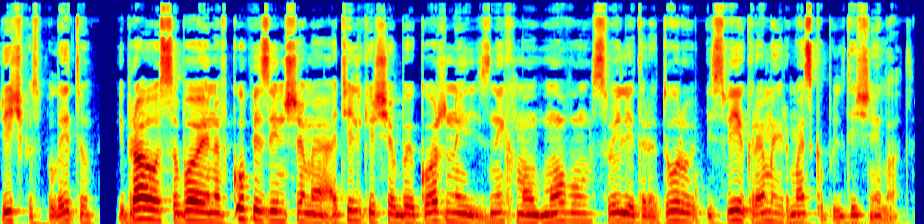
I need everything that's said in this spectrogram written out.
Річ Посполиту, і правив з собою не вкупі з іншими, а тільки щоб кожен з них мав мову, свою літературу і свій окремий громадсько-політичний лад.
